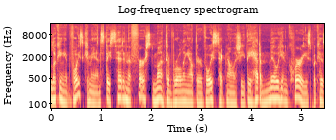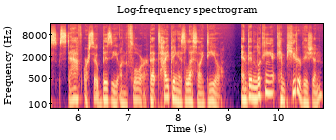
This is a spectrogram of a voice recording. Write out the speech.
looking at voice commands, they said in the first month of rolling out their voice technology, they had a million queries because staff are so busy on the floor that typing is less ideal. And then looking at computer vision,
